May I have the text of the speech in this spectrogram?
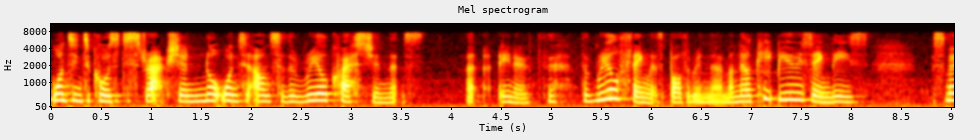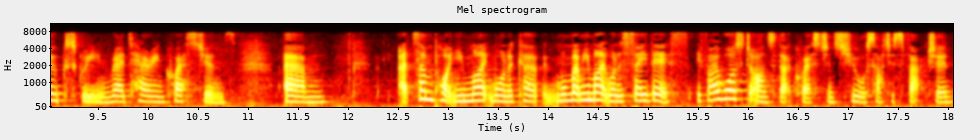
wanting to cause a distraction, not wanting to answer the real question that's, uh, you know, the, the real thing that's bothering them. And they'll keep using these smokescreen, red herring questions. Um, at some point, you might want to you might want to say this: If I was to answer that question to your satisfaction,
